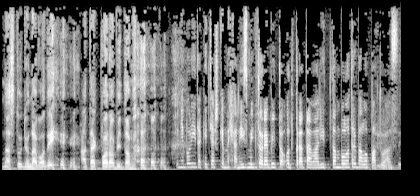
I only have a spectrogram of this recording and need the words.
na studňu na vody a tak porobiť doma. To neboli také ťažké mechanizmy, ktoré by to odpratávali, tam bolo treba lopatu asi.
